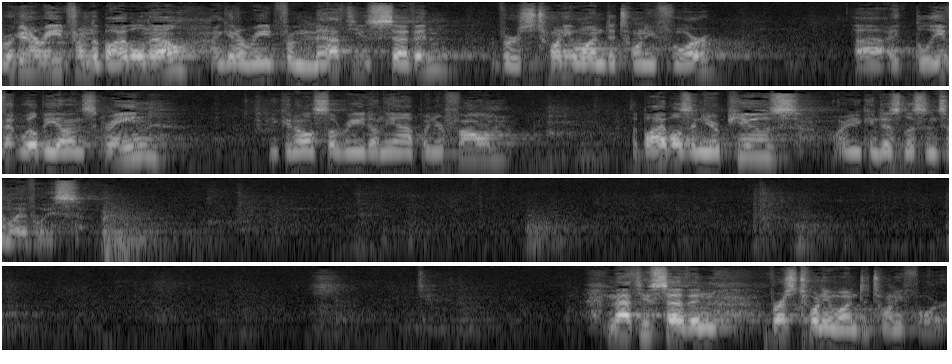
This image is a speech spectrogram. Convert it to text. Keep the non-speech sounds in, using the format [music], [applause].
we're going to read from the Bible now. I'm going to read from Matthew 7, verse 21 to 24. Uh, I believe it will be on screen. You can also read on the app on your phone. The Bible's in your pews, or you can just listen to my voice. Matthew 7, verse 21 to 24.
